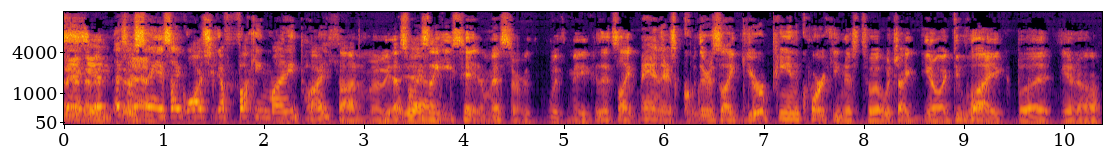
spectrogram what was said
that's, at that's what I'm Yeah. saying. It's like watching a fucking Monty Python movie. That's why it's Yeah. like he's hit and miss with, with me because it's like, man, there's there's like European quirkiness to it, which I you know I do like, but you know,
